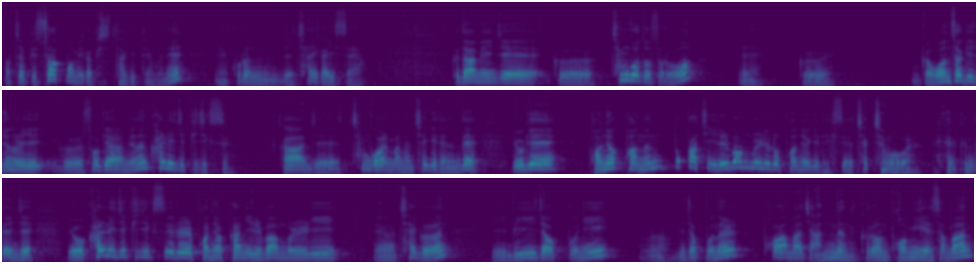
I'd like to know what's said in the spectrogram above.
어차피 수학 범위가 비슷하기 때문에 예, 그런 이제 차이가 있어요. 그 다음에 이제 그 참고 도서로 예, 그 그러니까 원서 기준으로 이- 그 소개하면은 칼리지 피직스가 이제 참고할 만한 책이 되는데 요게 번역판은 똑같이 일반 물리로 번역이 돼 있어요. 책 제목을. 근데 이제 요 칼리지 피직스를 번역한 일반 물리 어, 책은 이 미적분이 어, 미적분을 포함하지 않는 그런 범위에서만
